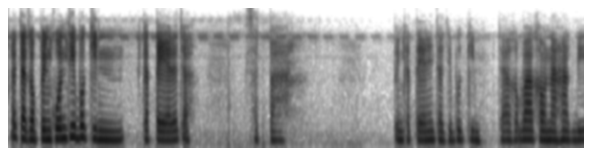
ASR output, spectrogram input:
แล้วจากก็เป็นคนที่บ่กินกระแตแล้วจ้ะสัตว์ป่า เป็นกระแตนี่จะจิบกินจะว่าเขาน่าฮักดี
